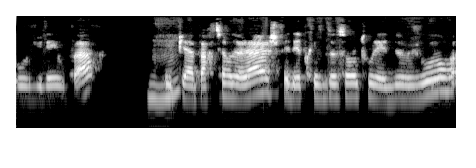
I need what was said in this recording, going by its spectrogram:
ovuler ou pas. Et mmh puis à partir de là, je fais des prises de sang tous les deux jours.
